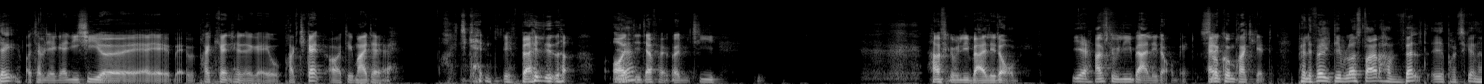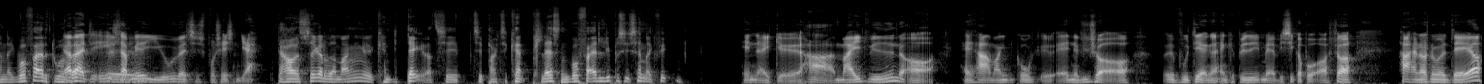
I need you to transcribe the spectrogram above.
dag. Og der vil jeg gerne lige sige, øh, øh, praktikant Henrik er jo praktikant, og det er mig, der er praktikant lidt vejleder. Og Ja. ja. det er derfor, jeg godt vil sige, ham skal vi lige være lidt over med. Ja. Ham skal vi lige være lidt over med. Han er kun praktikant. Palle Falk, det er vel også dig, der har valgt øh, praktikant Henrik. Hvorfor er det, du har Jeg har valgt? været helt klart med i udvalgelsesprocessen, ja. Der har jo sikkert været mange øh, kandidater til, til praktikantpladsen. Hvorfor er det lige præcis, Henrik fik den? Henrik øh, har meget viden, og han har mange gode øh, analyser og øh, vurderinger, han kan byde ind med, er vi sikre på. Og så har han også noget at lære,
